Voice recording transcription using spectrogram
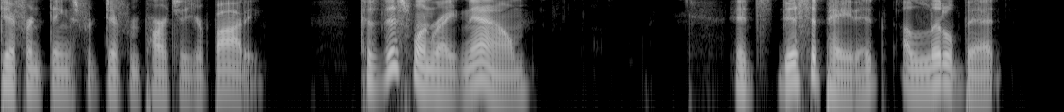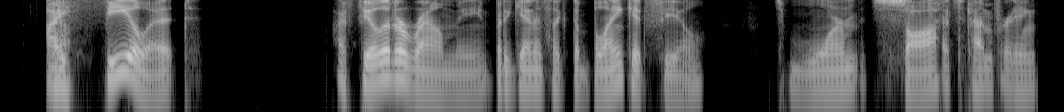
different things for different parts of your body. Because this one right now, it's dissipated a little bit. I feel it. I feel it around me, but again, it's like the blanket feel. It's warm, it's soft. It's comforting.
